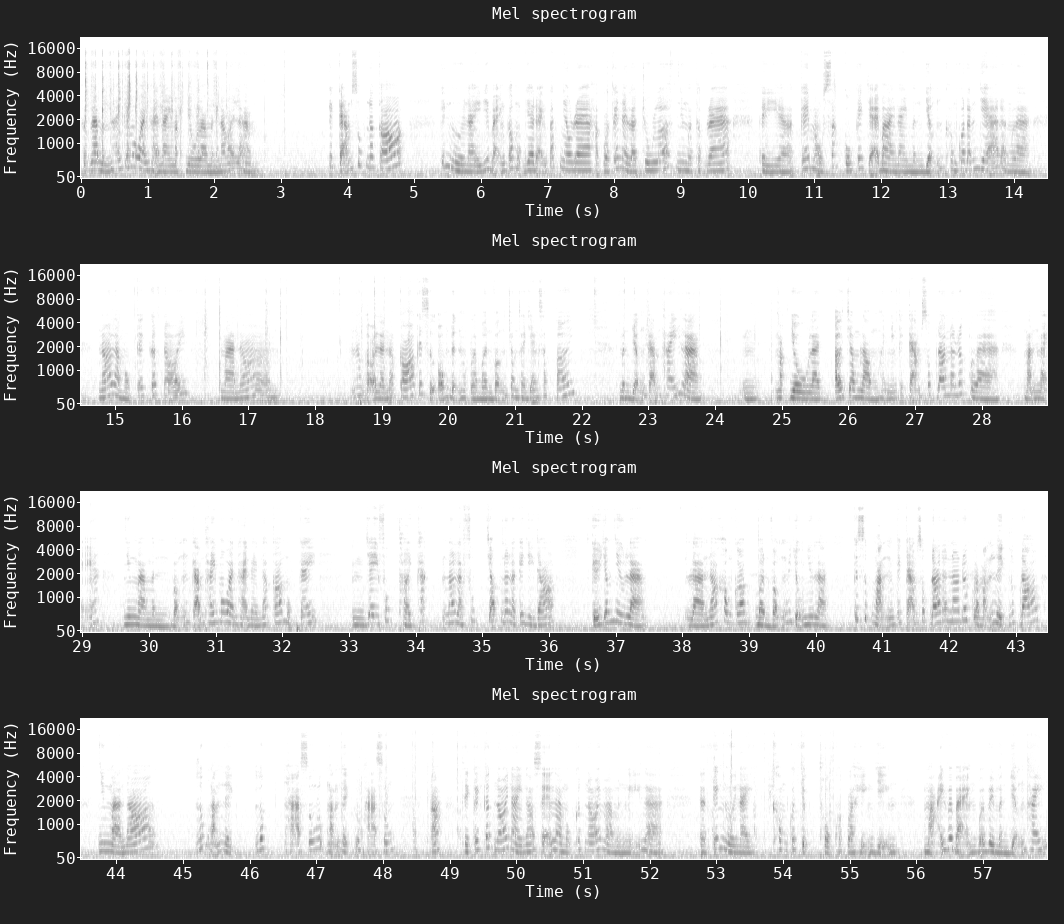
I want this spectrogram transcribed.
Thực ra mình thấy cái mối quan hệ này, mặc dù là mình nói là cái cảm xúc nó có cái người này với bạn có một giai đoạn tách nhau ra, hoặc là cái này là true love, nhưng mà thật ra thì à, cái màu sắc của cái trải bài này mình vẫn không có đánh giá rằng là nó là một cái kết nối mà nó nó gọi là nó có cái sự ổn định hoặc là bền vững trong thời gian sắp tới. Mình vẫn cảm thấy là ừ, mặc dù là ở trong lòng hay những cái cảm xúc đó nó rất là mạnh mẽ, nhưng mà mình vẫn cảm thấy mối quan hệ này nó có một cái Ừ, giây phút thời khắc nó là phút chốc nó là cái gì đó. Kiểu giống như là là nó không có bền vững. Ví dụ như là cái sức mạnh cái cảm xúc đó, đó nó rất là mãnh liệt lúc đó. Nhưng mà nó lúc mãnh liệt lúc hạ xuống lúc mãnh liệt lúc hạ xuống. Đó thì cái kết nối này nó sẽ là một kết nối mà mình nghĩ là ờ, cái người này không có trực thuộc hoặc là hiện diện mãi với bạn. Bởi vì mình vẫn thấy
